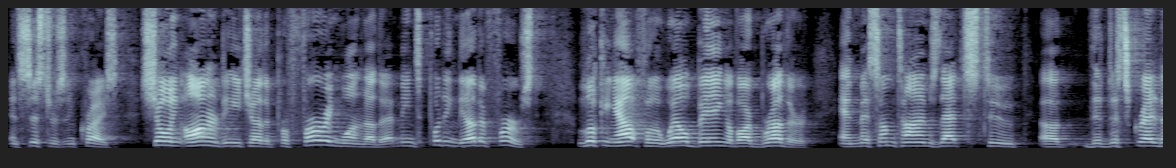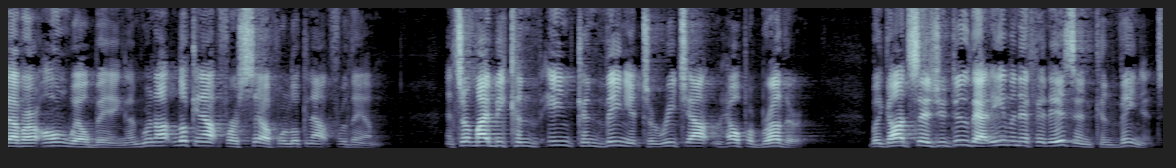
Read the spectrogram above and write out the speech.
and sisters in Christ. Showing honor to each other, preferring one another. That means putting the other first looking out for the well being of our brother. And sometimes that's to uh, the discredit of our own well being. And we're not looking out for ourselves, we're looking out for them. And so it might be con- inconvenient to reach out and help a brother. But God says you do that even if it is inconvenient.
